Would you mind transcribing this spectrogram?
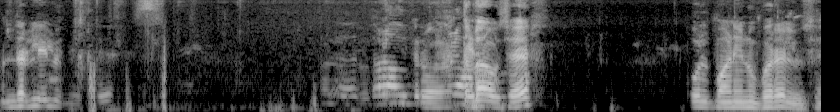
અંદર લીલું જ તળાવ- મિત્રો તળાવ. છે. ફૂલ પાણીનું ભરેલું છે.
